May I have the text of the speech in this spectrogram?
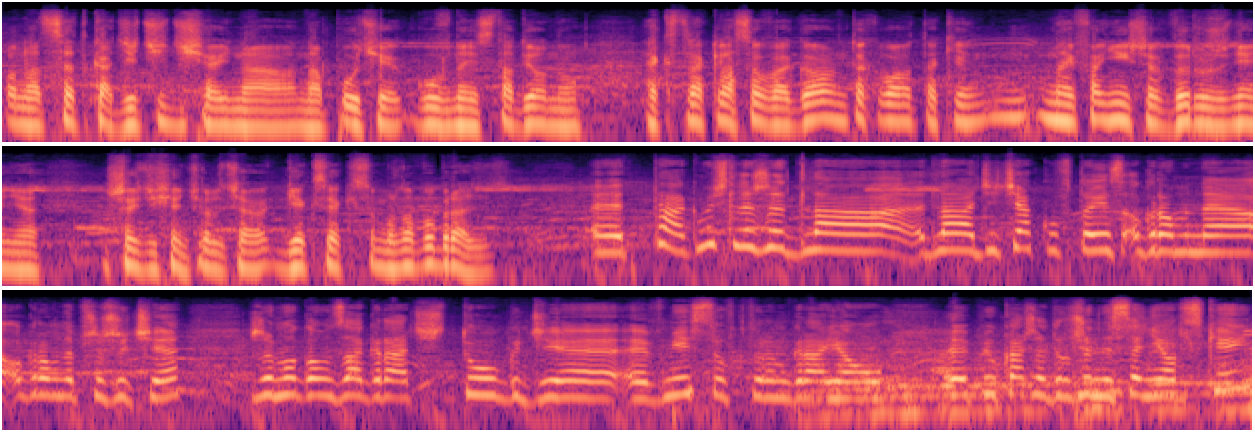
Ponad setka dzieci dzisiaj na, na płycie głównej stadionu ekstraklasowego. No To chyba takie najfajniejsze wyróżnienie 60-lecia GKS, jakie sobie można wyobrazić. E, Tak, myślę, że dla, dla dzieciaków to jest ogromne, ogromne przeżycie, że mogą zagrać tu, gdzie e, w miejscu, w którym grają e, piłkarze drużyny seniorskiej.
